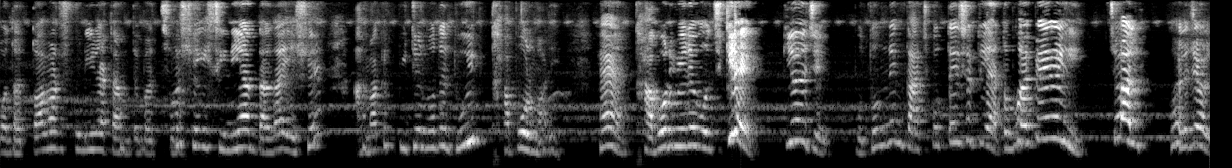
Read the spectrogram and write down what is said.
পদার্থ আমার শরীর আর টানতে পারছি। সেই সিনিয়র দাদা এসে আমাকে পিঠের মধ্যে দুই থাপড় মারে। হ্যাঁ থাপড় মেরে বলছি কে কি হয়েছে? প্রথম দিন কাজ করতে এসে তুই এত ভয় পেয়ে গেলি? চল ঘরে চল।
